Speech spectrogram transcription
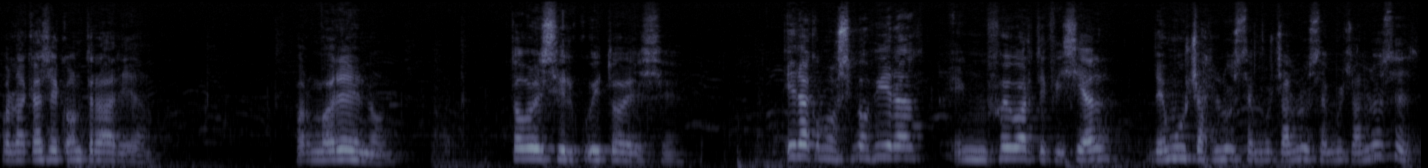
por la calle contraria, por Moreno, todo el circuito ese. Era como si vos vieras en un fuego artificial de muchas luces, muchas luces, muchas luces,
